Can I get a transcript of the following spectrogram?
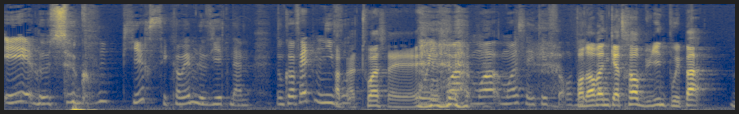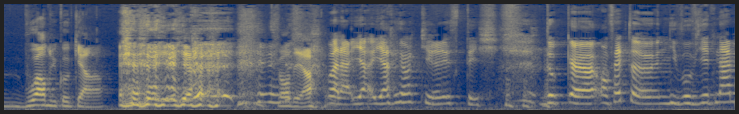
Et le second pire, c'est quand même le Vietnam. Donc en fait, niveau. Ah bah toi, c'est... oui, moi, moi, moi, ça a été fort. Pendant 24 heures, Bully ne pouvait pas boire du coca. hein. A- Faut dire. Voilà, il n'y a, rien qui est resté. Donc euh, en fait, euh, niveau Vietnam,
